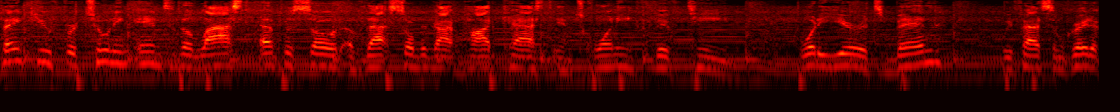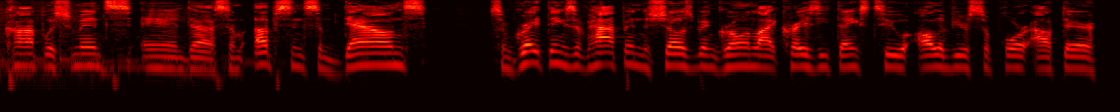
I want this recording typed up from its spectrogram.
Thank you for tuning in to the last episode of That Sober Guy podcast in 2015. What a year it's been. We've had some great accomplishments and uh, some ups and some downs. Some great things have happened. The show's been growing like crazy thanks to all of your support out there.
